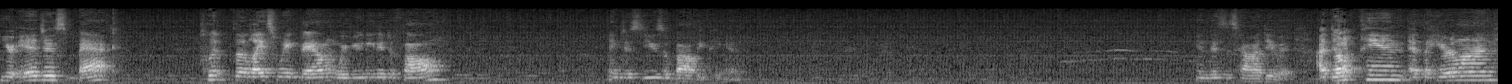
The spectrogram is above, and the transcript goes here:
your edges back, put the lace wig down where you need it to fall, and just use a bobby pin. And this is how I do it. I don't pin at the hairline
